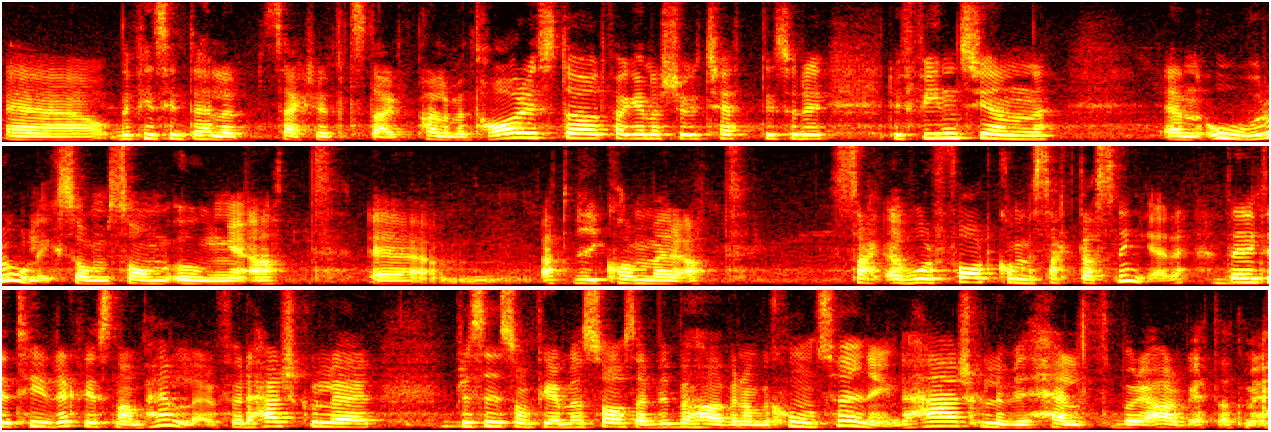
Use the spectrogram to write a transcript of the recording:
Eh, det finns inte heller särskilt starkt parlamentariskt stöd för Agenda 2030 så det, det finns ju en, en oro liksom som ung att, eh, att vi kommer att att vår fart kommer saktas ner. Den är inte tillräckligt snabb heller. För det här skulle, precis som Femen sa, så här, vi behöver en ambitionshöjning. Det här skulle vi helst börja arbeta med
